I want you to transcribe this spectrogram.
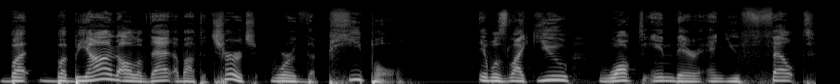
but but beyond all of that about the church were the people. It was like you walked in there and you felt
